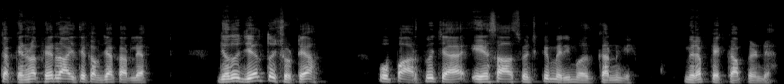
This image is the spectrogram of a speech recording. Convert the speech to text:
ਧੱਕੇ ਨਾਲ ਫਿਰ ਰਾਜ ਤੇ ਕਬਜ਼ਾ ਕਰ ਲਿਆ। ਜਦੋਂ ਜੇਲ੍ਹ ਤੋਂ ਛੁੱਟਿਆ, ਉਹ ਭਾਰਤ ਵਿੱਚ ਆਇਆ, ਇਸ ਆਸ ਵਿੱਚ ਕਿ ਮੇਰੀ ਮਦਦ ਕਰਨਗੇ। ਮੇਰਾ ਪੇਕਾ ਪਿੰਡ ਹੈ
